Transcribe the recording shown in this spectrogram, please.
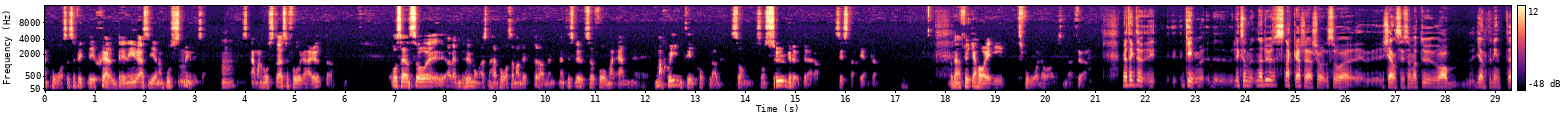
en påse så fick det självdräneras genom hostning. Mm. Liksom. Mm. Så när man hostar så får det här ut. Då. Och sen så, eh, jag vet inte hur många sådana här påsar man bytte då, men, men till slut så får man en eh, maskin tillkopplad som, som suger ut det där då, sista egentligen. Och den fick jag ha i, i två dagar, och sånt där, tror jag. Men jag tänkte, Kim, liksom när du snackar så här så, så känns det som att du var egentligen inte,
